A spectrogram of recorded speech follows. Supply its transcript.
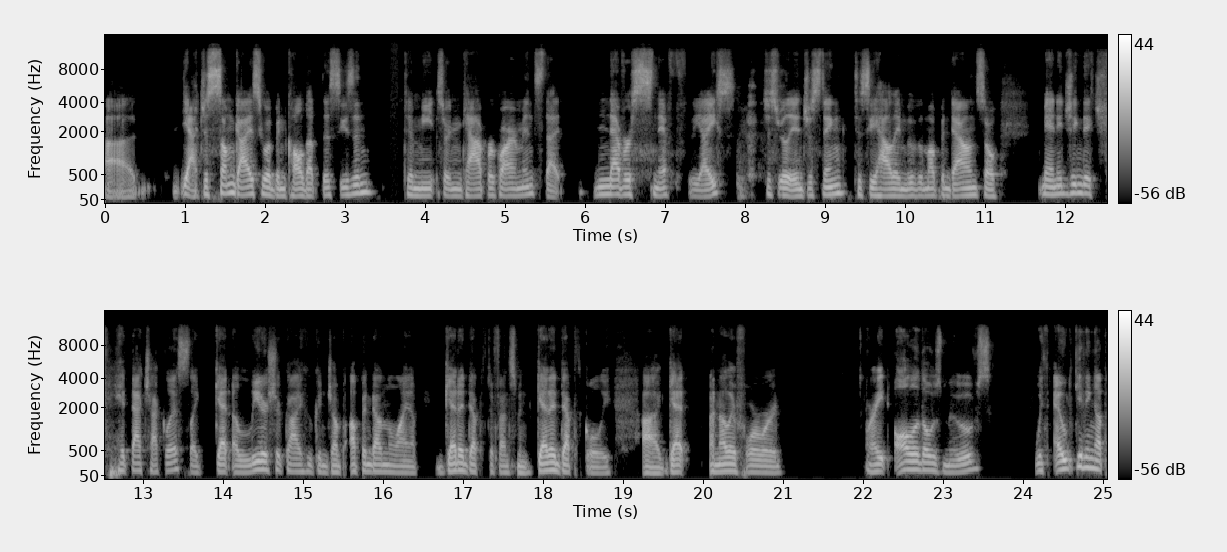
uh, yeah, just some guys who have been called up this season to meet certain cap requirements that never sniff the ice. Just really interesting to see how they move them up and down. So managing to hit that checklist, like get a leadership guy who can jump up and down the lineup, get a depth defenseman, get a depth goalie, uh, get another forward, right? All of those moves without giving up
